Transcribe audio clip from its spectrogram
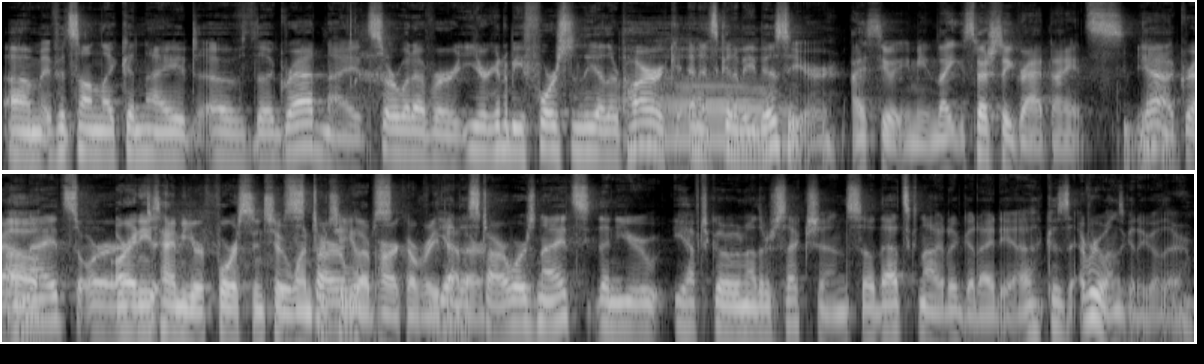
um, if it's on like a night of the grad nights or whatever, you're going to be forced into the other park, and it's going to be busier. I see what you mean. Like especially grad nights. Yeah, grad Oh, nights or or anytime you're forced into one Star particular Wars- park over the yeah, other. the Star Wars nights, then you you have to go to another section. So that's not a good idea because everyone's going to go there.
